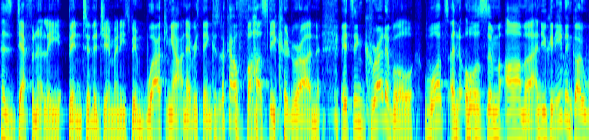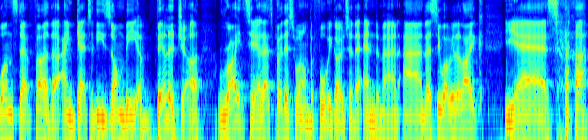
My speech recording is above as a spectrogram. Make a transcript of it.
has definitely been to the gym and he's been working out and everything because look how fast he could run. It's incredible. What an awesome armor. And you can even go one step further and get to the zombie villager right here. Let's put this one on before we go to the Enderman and let's see what we look like. Yes,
